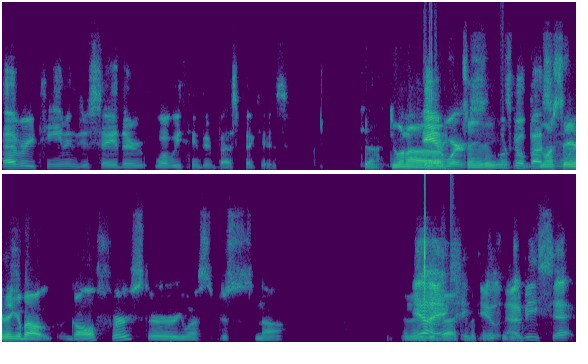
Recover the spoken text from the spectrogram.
every team and just say their what we think their best pick is. Yeah. Do you want to And worse. say anything? Let's go best you want to say anything about golf first, or you want to just no? And Yeah, I get back actually do. That'd be sick.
